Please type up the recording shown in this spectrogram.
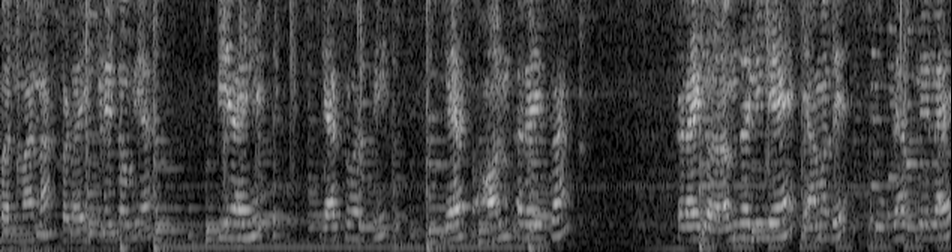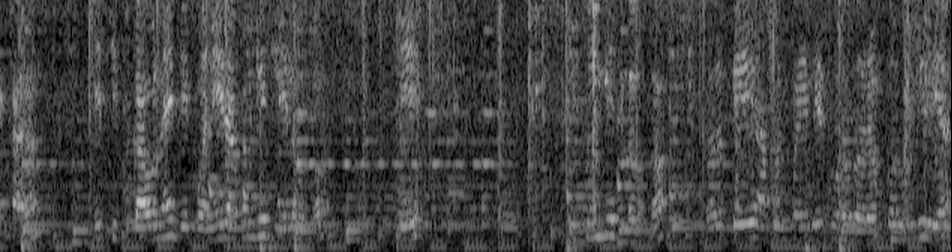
बनवायला कढाईकडे जाऊया. ती आहे गॅसवरती. गॅस ऑन करायचा. कढाई गरम झालेली आहे. यामध्ये तूप घातलेलं आहे कारण हे चिपकावं नाही जे पनीर आपण घेतलेलं होतं ते किसून घेतलं होतं. तर ते आपण पहिले थोडं गरम करून घेऊया.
